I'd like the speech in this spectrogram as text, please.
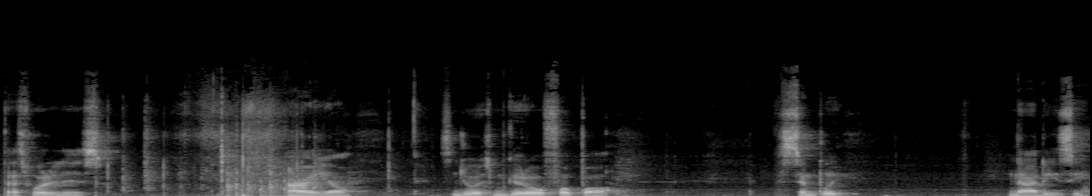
that's what it is. All right, y'all. Let's enjoy some good old football. Simply not easy.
